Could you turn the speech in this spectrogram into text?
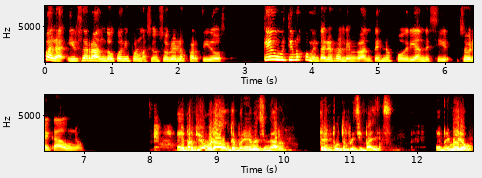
para ir cerrando con información sobre los partidos, ¿qué últimos comentarios relevantes nos podrían decir sobre cada uno? El Partido Morado te podría mencionar tres puntos principales. El primero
